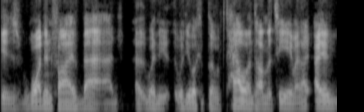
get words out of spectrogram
is one in five bad uh, when you when you look at the talent on the team. And I, I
